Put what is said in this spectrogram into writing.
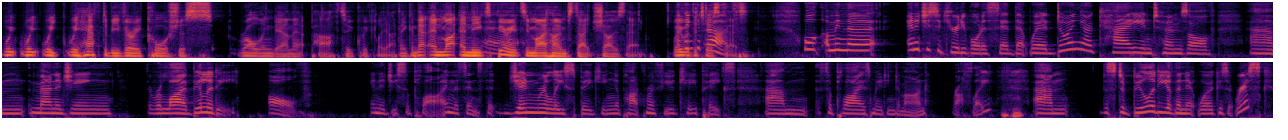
we, we, we, we have to be very cautious rolling down that path too quickly. I think, and that and my and the experience in my home state shows that. We I were the test does. case. Well, I mean, the Energy Security Board has said that we're doing okay in terms of um, managing the reliability of energy supply, in the sense that generally speaking, apart from a few key peaks, um, supply is meeting demand roughly. Mm-hmm. Um, the stability of the network is at risk,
